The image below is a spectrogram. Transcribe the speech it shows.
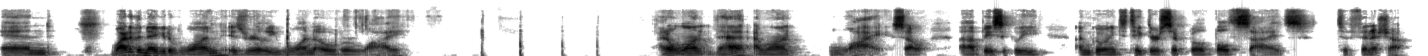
And y to the negative 1 is really 1 over y. I don't want that. I want y. So uh, basically, I'm going to take the reciprocal of both sides to finish up.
